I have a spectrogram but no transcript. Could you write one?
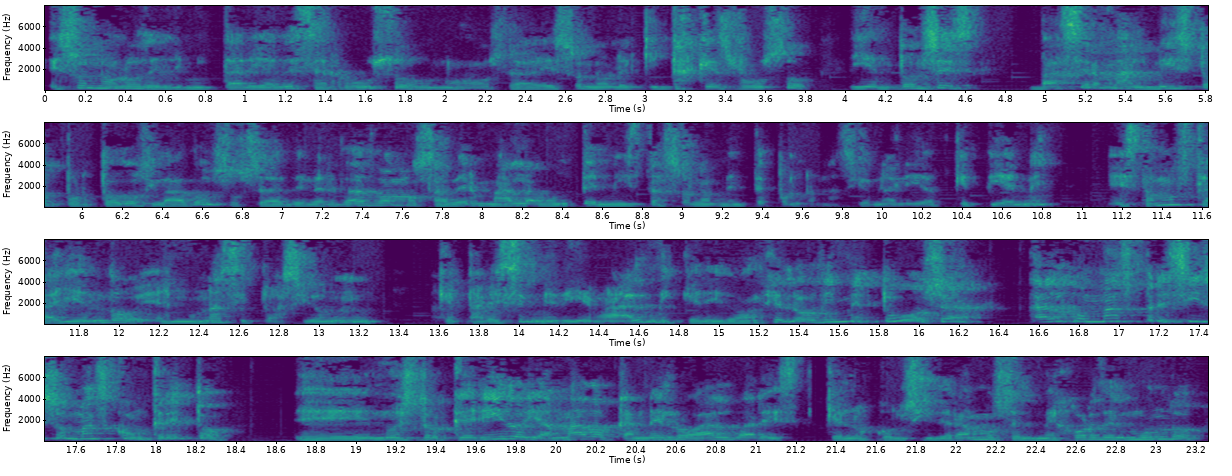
eso no lo delimitaría de ser ruso, ¿no? O sea, eso no le quita que es ruso. Y entonces va a ser mal visto por todos lados. O sea, de verdad vamos a ver mal a un tenista solamente por la nacionalidad que tiene. Estamos cayendo en una situación que parece medieval, mi querido Ángel. O dime tú, o sea, algo más preciso, más concreto. Eh, nuestro querido y amado Canelo Álvarez, que lo consideramos el mejor del mundo,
